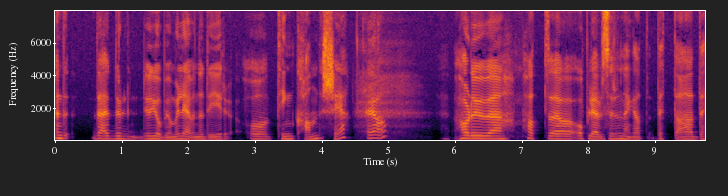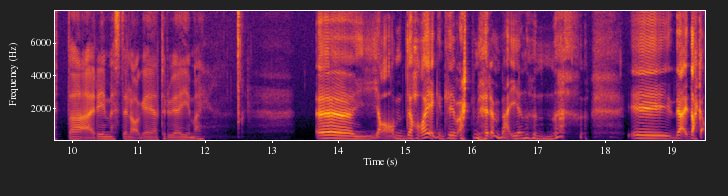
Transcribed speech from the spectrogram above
Men det, det er, du, du, jobber jo med levende dyr, og ting kan skje. Ja. Har du uh, hatt uh, opplevelser som tenker at dette, dette, er i meste laget, jeg tror jeg gir meg? Uh, ja, det har egentlig vært mer meg enn hundene. Eh, det er, ikke,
